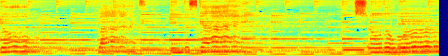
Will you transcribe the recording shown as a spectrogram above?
your flags in the sky. Show the world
